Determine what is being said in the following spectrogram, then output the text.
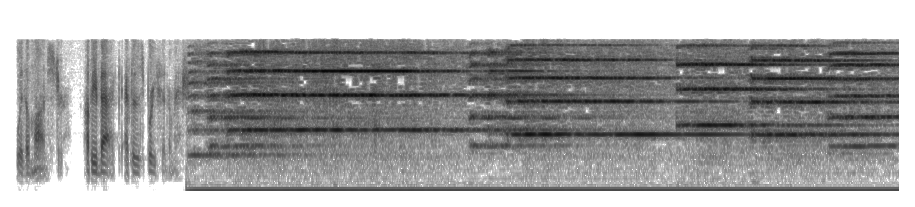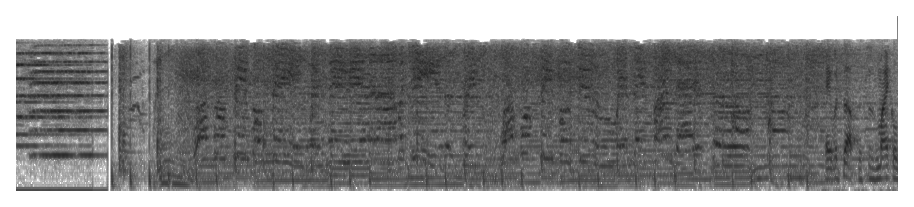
with a monster. I'll be back after this brief intermission. Up? This is Michael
